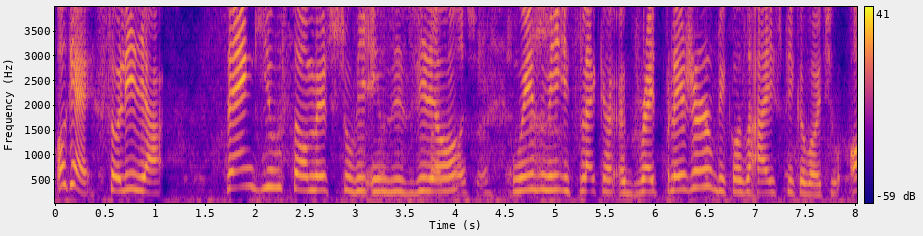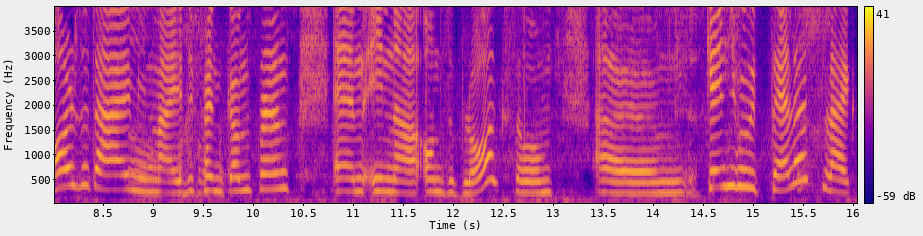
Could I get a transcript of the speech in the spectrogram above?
Okay, so Lydia, Thank you so much to be in this video with me. It's like a, a, great pleasure because I speak about you all the time oh. in my oh. different conference and in uh, on the blog. So, um, can you tell us like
